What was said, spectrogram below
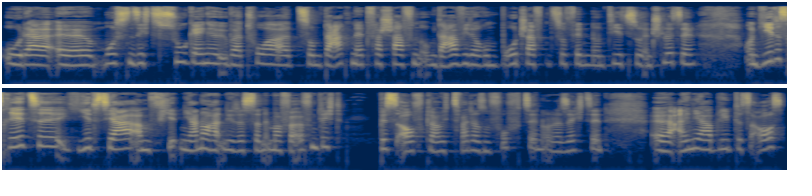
oder äh, mussten sich Zugänge über Tor zum Darknet verschaffen, um da wiederum Botschaften zu finden und die zu entschlüsseln. Und jedes Rätsel, jedes Jahr am 4. Januar hatten die das dann immer veröffentlicht bis auf, glaube ich, 2015 oder 16, äh, ein Jahr blieb das aus,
